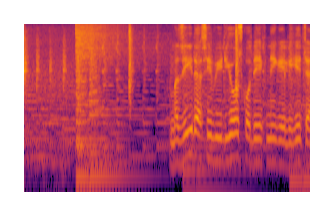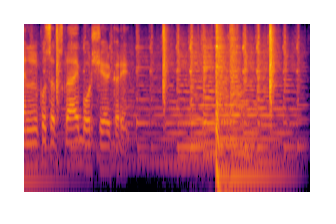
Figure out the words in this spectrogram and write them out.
मज़ीद ऐसी वीडियोज़ को देखने के लिए चैनल को सब्सक्राइब और शेयर करें।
